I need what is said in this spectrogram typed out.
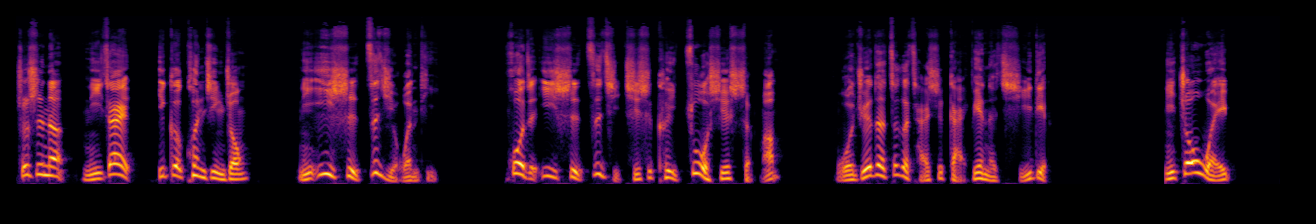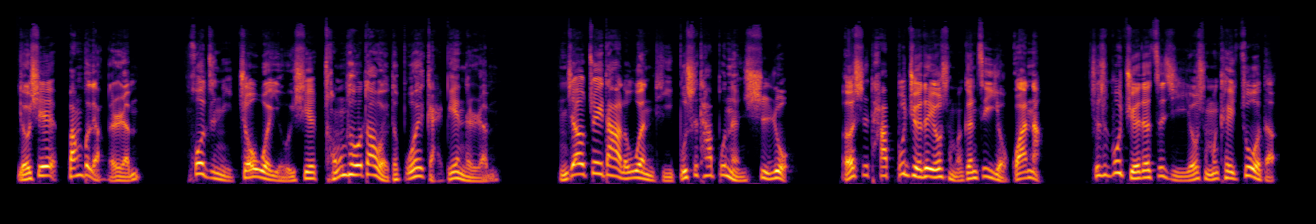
就是呢，你在一个困境中，你意识自己有问题，或者意识自己其实可以做些什么，我觉得这个才是改变的起点。你周围有些帮不了的人。或者你周围有一些从头到尾都不会改变的人，你知道最大的问题不是他不能示弱，而是他不觉得有什么跟自己有关呐，就是不觉得自己有什么可以做的，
